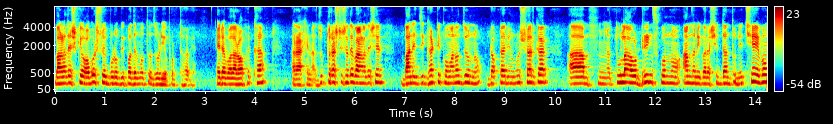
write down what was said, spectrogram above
বাংলাদেশকে অবশ্যই বড় বিপদের মতো জড়িয়ে পড়তে হবে। এটা বলার অপেক্ষা রাখে না। যুক্তরাষ্ট্রের সাথে বাংলাদেশের বাণিজ্যিক ঘাটতি কমানোর জন্য ডক্টর ইউনুস সরকার তুলা ও ড্রিঙ্কস পণ্য আমদানি করার সিদ্ধান্ত নিচ্ছে এবং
